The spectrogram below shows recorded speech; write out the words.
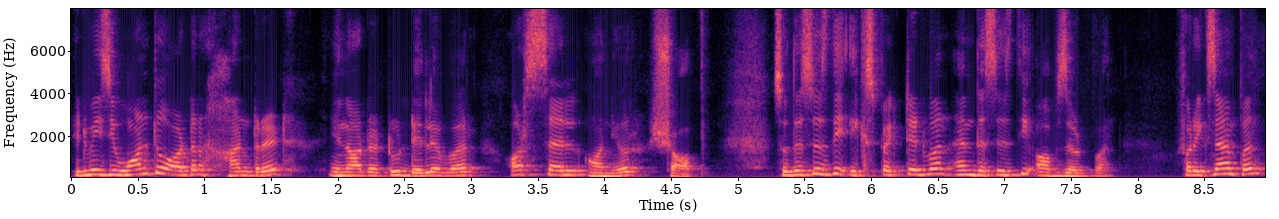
It means you want to order 100 in order to deliver or sell on your shop. So this is the expected one and this is the observed one for example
